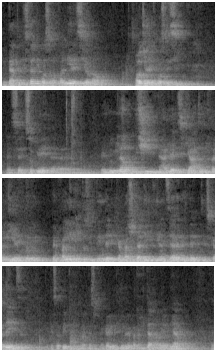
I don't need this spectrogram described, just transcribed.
Intanto gli stati possono fallire sì o no? Oggi la risposta è sì, nel senso che eh, nel 2011 l'Italia ha rischiato di fallire, dove per fallimento si intende l'incapacità di rifinanziare del debito in scadenza, perché sapete, adesso magari vi dico delle banalità, ma noi abbiamo eh,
